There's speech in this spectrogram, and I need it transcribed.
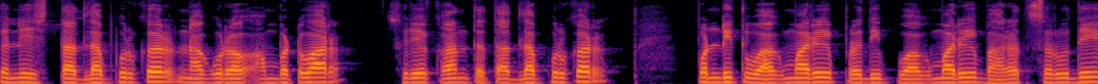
गणेश तादलापूरकर नागोराव आंबटवार सूर्यकांत तादलापूरकर पंडित वाघमारे प्रदीप वाघमारे भारत सरोदे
